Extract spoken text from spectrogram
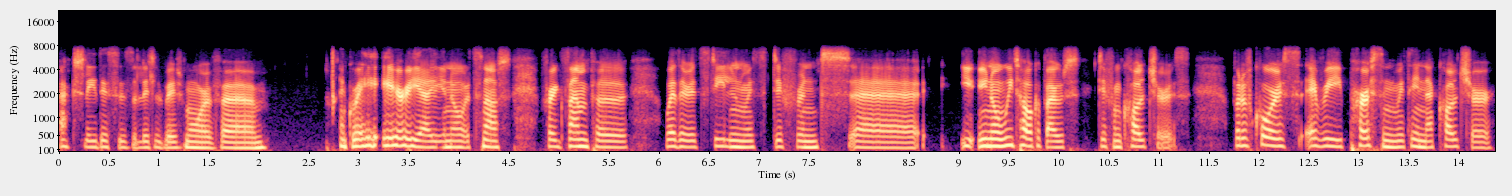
actually this is a little bit more of a a grey area you know it's not for example whether it's dealing with different uh, you, you know we talk about different cultures but of course every person within that culture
